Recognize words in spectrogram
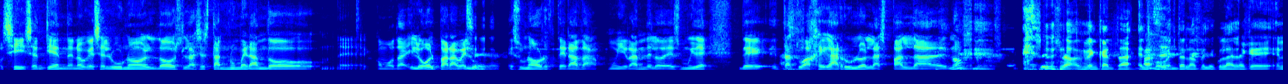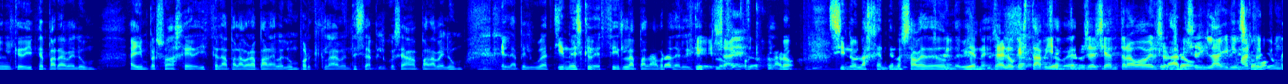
sí, se entiende, ¿no? Que es el 1, el 2, las están numerando eh, como tal. Y luego el Parabellum es una horterada muy grande, lo es muy de, tatuaje garrulo en la espalda, ¿no? no, me encanta el momento en la película en el, que, en el que dice Parabellum, hay un personaje que dice la palabra Parabellum, porque claramente si la película se llama Parabellum, en la película tienes que decir la palabra del título, porque claro, si no la gente no sabe de dónde viene. O sea, lo que está bien, no sé si ha entrado a ver claro es como,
